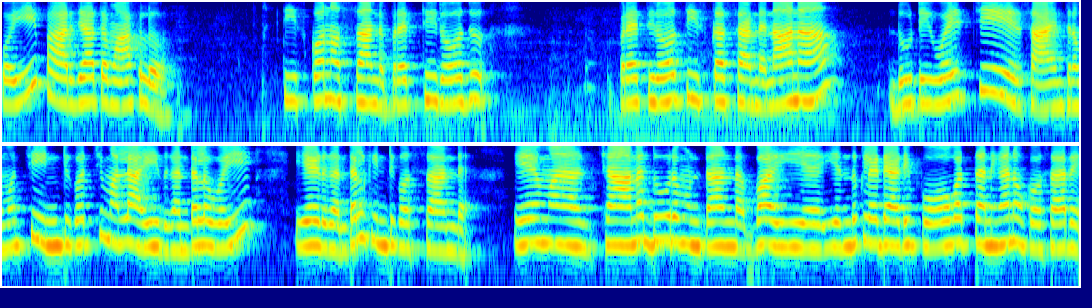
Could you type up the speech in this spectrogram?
పోయి పారిజాతం ఆకులు తీసుకొని వస్తాండే ప్రతిరోజు ప్రతిరోజు తీసుకొస్తాండే. నాన్న డ్యూటీకి పోయి సాయంత్రం వచ్చి ఇంటికి వచ్చి మళ్ళీ ఐదు గంటలకు పోయి ఏడు గంటలకి ఇంటికి వస్తాండే ఏమ చాలా దూరం ఉంటాండ అబ్బా ఎందుకులే డాడీ పోవద్దని కానీ ఒక్కోసారి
